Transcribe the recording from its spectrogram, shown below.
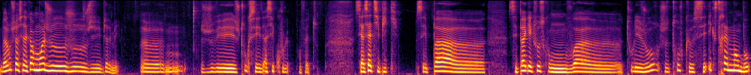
bah non, je suis assez d'accord. Moi, je, je- j'ai bien aimé. Euh, je, vais, je trouve que c'est assez cool, en fait. C'est assez atypique. C'est pas, euh, c'est pas quelque chose qu'on voit euh, tous les jours. Je trouve que c'est extrêmement beau.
